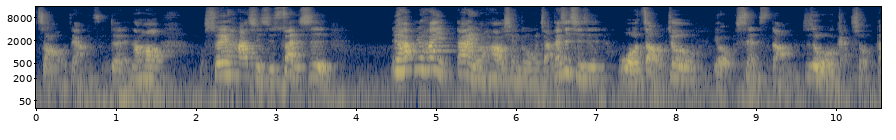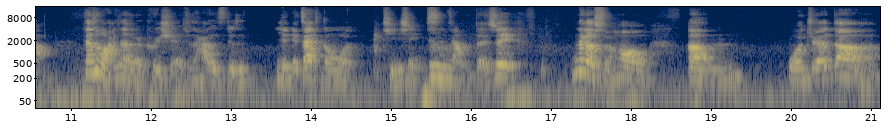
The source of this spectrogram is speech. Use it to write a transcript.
糟这样子，对，然后所以他其实算是，因为他因为他也当然有他有先跟我讲，但是其实我早就有 sense 到，就是我感受到，但是我还是很 appreciate，就是他就就是也也在跟我提醒一次这样，对，所以那个时候，嗯，我觉得。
